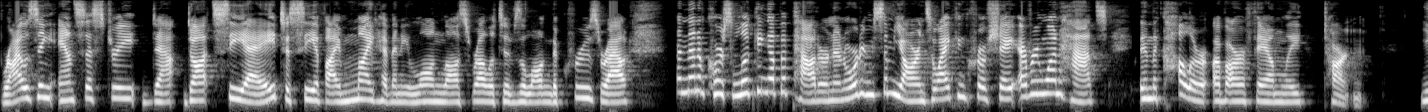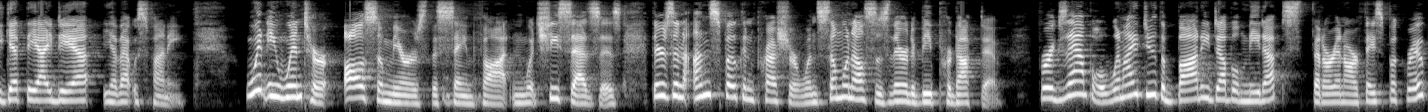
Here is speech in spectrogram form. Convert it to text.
browsing ancestry.ca to see if I might have any long lost relatives along the cruise route. And then, of course, looking up a pattern and ordering some yarn so I can crochet everyone hats in the color of our family tartan. You get the idea? Yeah, that was funny. Whitney Winter also mirrors the same thought. And what she says is there's an unspoken pressure when someone else is there to be productive. For example, when I do the body double meetups that are in our Facebook group,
